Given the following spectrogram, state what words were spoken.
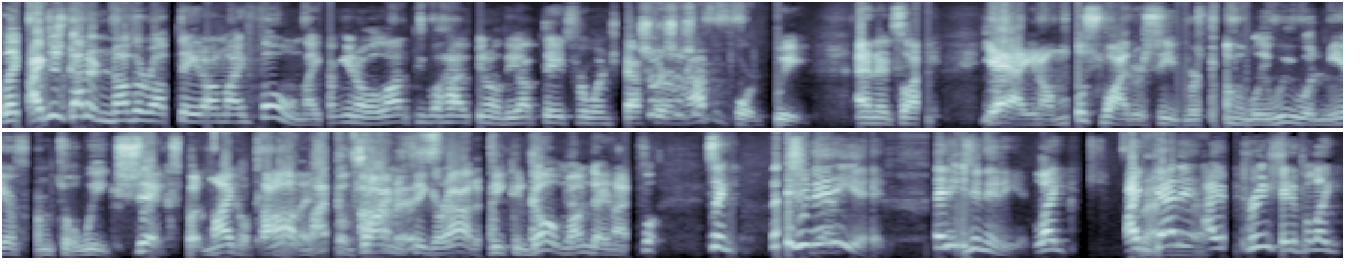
like I just got another update on my phone. Like, you know, a lot of people have, you know, the updates for when Schefter sure, sure, and Rapoport tweet. And it's like, yeah, you know, most wide receivers probably we wouldn't hear from until week six, but Michael Thomas Michael trying Thomas. to figure out if he can go Monday night. It's like, he's an idiot. And he's an idiot. Like, I right, get it, right. I appreciate it, but like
